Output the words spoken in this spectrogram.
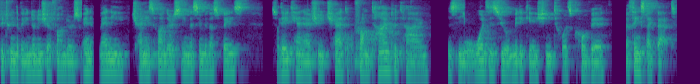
between the Indonesia founders and many Chinese founders in the similar space. So they can actually chat from time to time to see what is your mitigation towards COVID, things like that.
